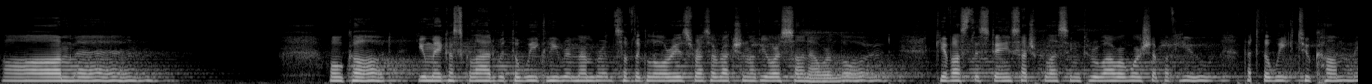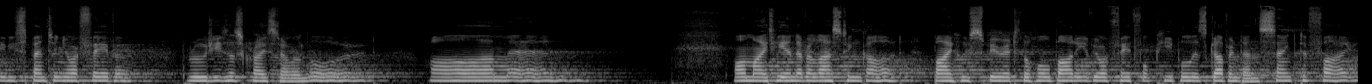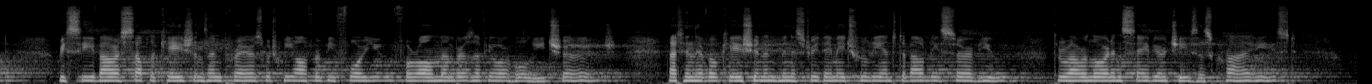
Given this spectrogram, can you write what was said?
Amen. O God, you make us glad with the weekly remembrance of the glorious resurrection of your Son, our Lord. Give us this day such blessing through our worship of you, that the week to come may be spent in your favor. Through Jesus Christ our Lord. Amen. Almighty and everlasting God, by whose Spirit the whole body of your faithful people is governed and sanctified, receive our supplications and prayers which we offer before you for all members of your holy church, that in their vocation and ministry they may truly and devoutly serve you, through our Lord and Savior Jesus Christ.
